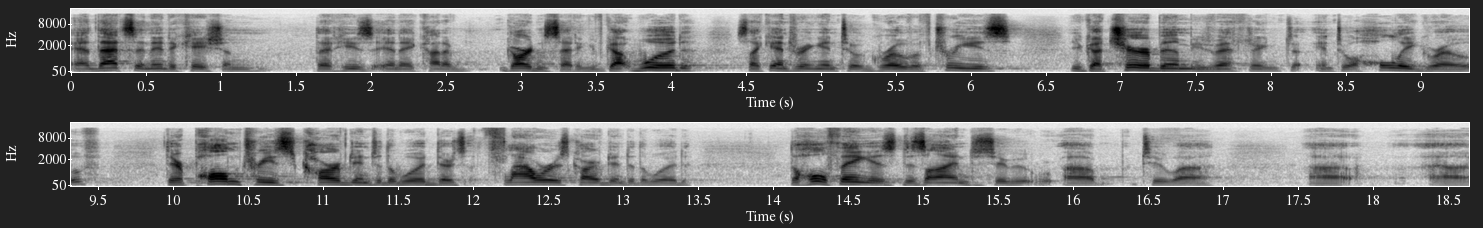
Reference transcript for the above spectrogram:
And that's an indication that he's in a kind of garden setting. You've got wood, it's like entering into a grove of trees. You've got cherubim, you've entered into, into a holy grove. There are palm trees carved into the wood, there's flowers carved into the wood. The whole thing is designed to, uh, to, uh, uh, uh,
